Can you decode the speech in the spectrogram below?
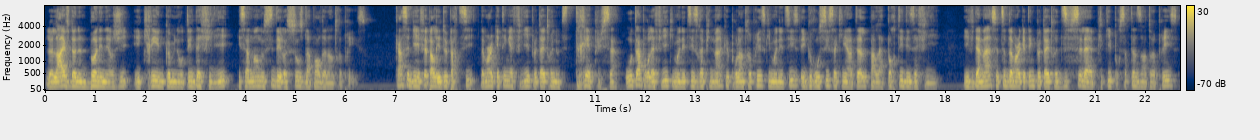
Le live donne une bonne énergie et crée une communauté d'affiliés et ça demande aussi des ressources de la part de l'entreprise. Quand c'est bien fait par les deux parties, le marketing affilié peut être un outil très puissant, autant pour l'affilié qui monétise rapidement que pour l'entreprise qui monétise et grossit sa clientèle par la portée des affiliés. Évidemment, ce type de marketing peut être difficile à appliquer pour certaines entreprises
